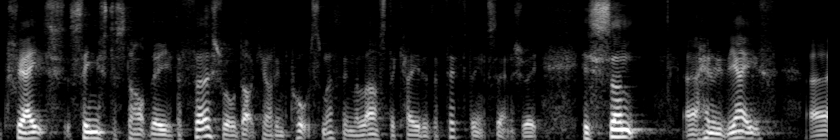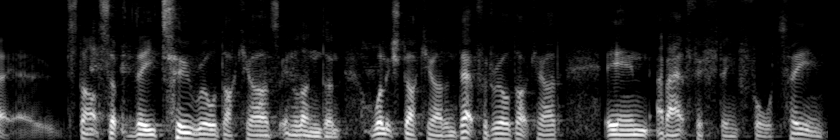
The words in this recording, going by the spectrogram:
creates, seems to start the, the first Royal Dockyard in Portsmouth in the last decade of the 15th century. His son, uh, Henry VIII, uh, starts up the two Royal Dockyards in London, Woolwich Dockyard and Deptford Royal Dockyard, in about 1514.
